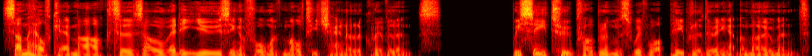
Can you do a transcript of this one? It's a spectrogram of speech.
Some healthcare marketers are already using a form of multi channel equivalence. We see two problems with what people are doing at the moment.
